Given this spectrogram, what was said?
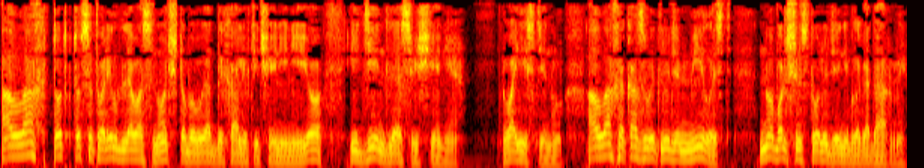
Аллах — тот, кто сотворил для вас ночь, чтобы вы отдыхали в течение нее, и день для освящения. Воистину, Аллах оказывает людям милость, но большинство людей неблагодарны.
